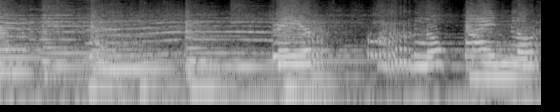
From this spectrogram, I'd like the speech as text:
are. There are no finer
